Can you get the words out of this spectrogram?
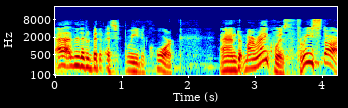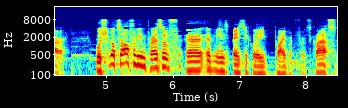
a little bit of esprit de corps. And my rank was three star, which looks awfully impressive. Uh, it means basically private first class.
